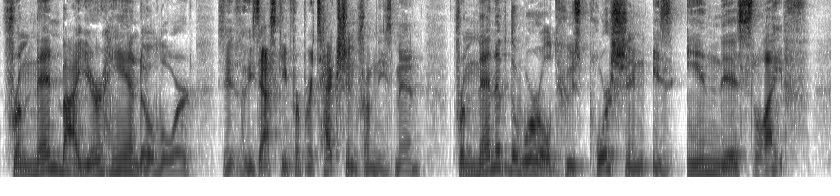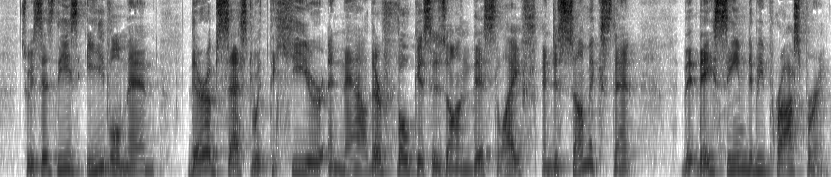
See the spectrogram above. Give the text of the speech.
From men by your hand, O Lord, so he's asking for protection from these men, from men of the world whose portion is in this life. So he says, These evil men, they're obsessed with the here and now. Their focus is on this life, and to some extent, they seem to be prospering.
